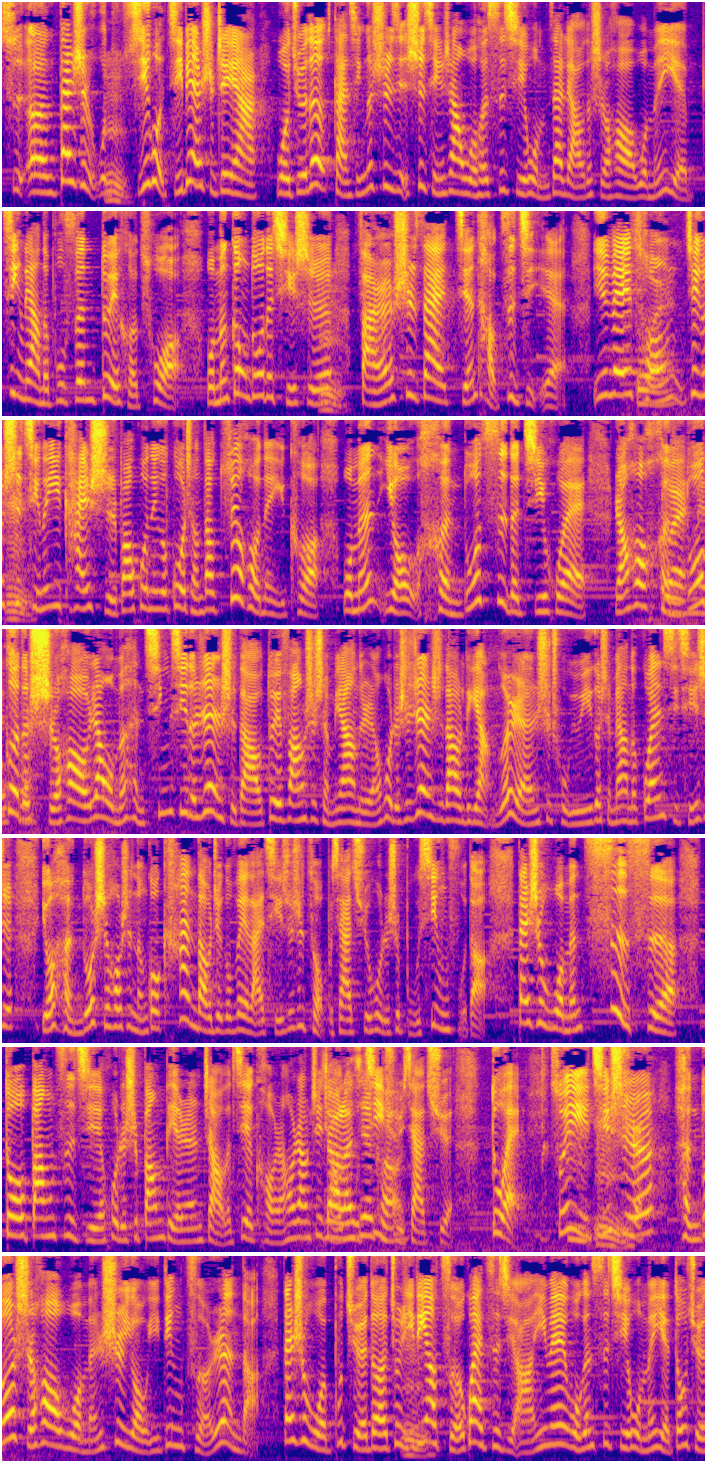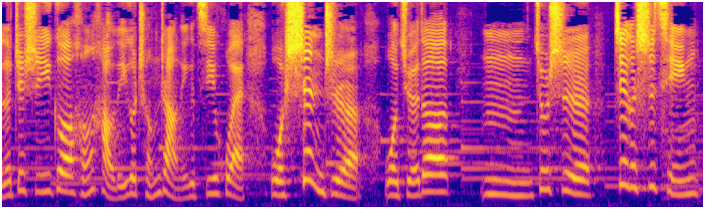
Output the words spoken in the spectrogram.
是，呃，但是我即果即便是这样，我觉得感情的事情事情上，我和思琪我们在聊的时候，我们也尽量的不分对和错，我们更多的其实反而是在检讨自己，因为从这个事情的一开始，包括那个过程到最后那一刻，我们有很多次的机会，然后很多个的时候，让我们很清晰的认识到对方是什么样的人，或者是认识到两个人是处于一个什么样的关系，其实有很多时候是能够看。看到这个未来其实是走不下去，或者是不幸福的。但是我们次次都帮自己，或者是帮别人找了借口，然后让这条路继续下去。对，所以其实很多时候我们是有一定责任的。但是我不觉得就一定要责怪自己啊，因为我跟思琪，我们也都觉得这是一个很好的一个成长的一个机会。我甚至我觉得，嗯，就是这个事情。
